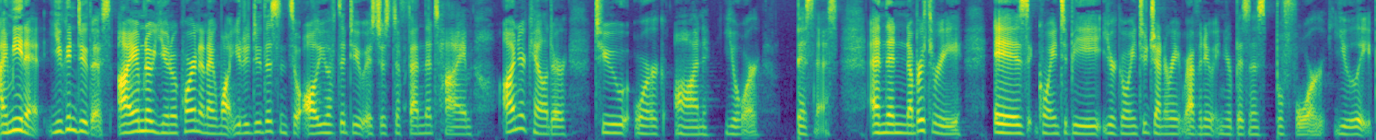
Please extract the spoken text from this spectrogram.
I mean it. You can do this. I am no unicorn and I want you to do this and so all you have to do is just defend the time on your calendar to work on your business. And then number three is going to be you're going to generate revenue in your business before you leap.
